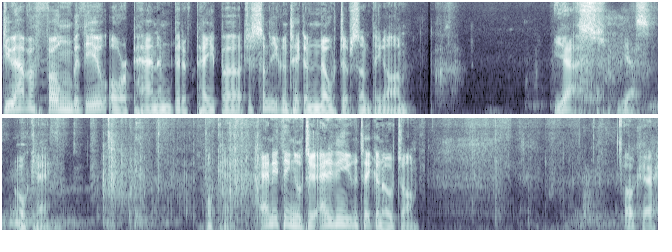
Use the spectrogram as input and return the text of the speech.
do you have a phone with you, or a pen and bit of paper, just something you can take a note of something on? Yes. yes. Okay. Okay. Anything you'll do. Anything you can take a note on. Okay.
